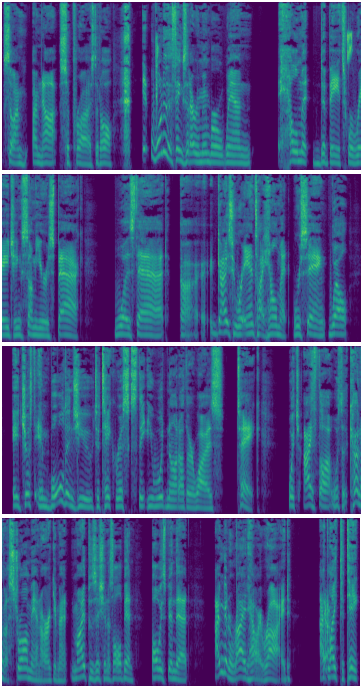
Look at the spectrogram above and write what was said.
so I'm I'm not surprised at all. It, one of the things that I remember when helmet debates were raging some years back was that uh, guys who were anti-helmet were saying, "Well, it just emboldens you to take risks that you would not otherwise take." Which I thought was a kind of a straw man argument. My position has all been always been that I'm going to ride how I ride. I'd Yeah. like to take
